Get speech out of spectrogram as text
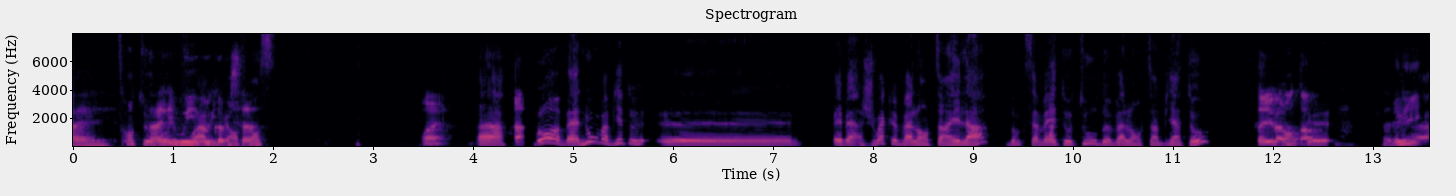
Ouais. allez. 30 euros Allez, une oui, fois oui, comme en ça. France. Ouais. Ah. Ah. Bon, ben, nous, on va bientôt. euh, Eh ben, je vois que Valentin est là. Donc, ça va être au tour de Valentin bientôt. Salut Donc, Valentin. euh, Salut. euh,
